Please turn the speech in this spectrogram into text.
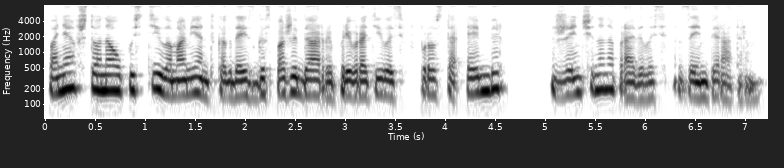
Поняв, что она упустила момент, когда из госпожи Дарры превратилась в просто Эмбер, женщина направилась за императором.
